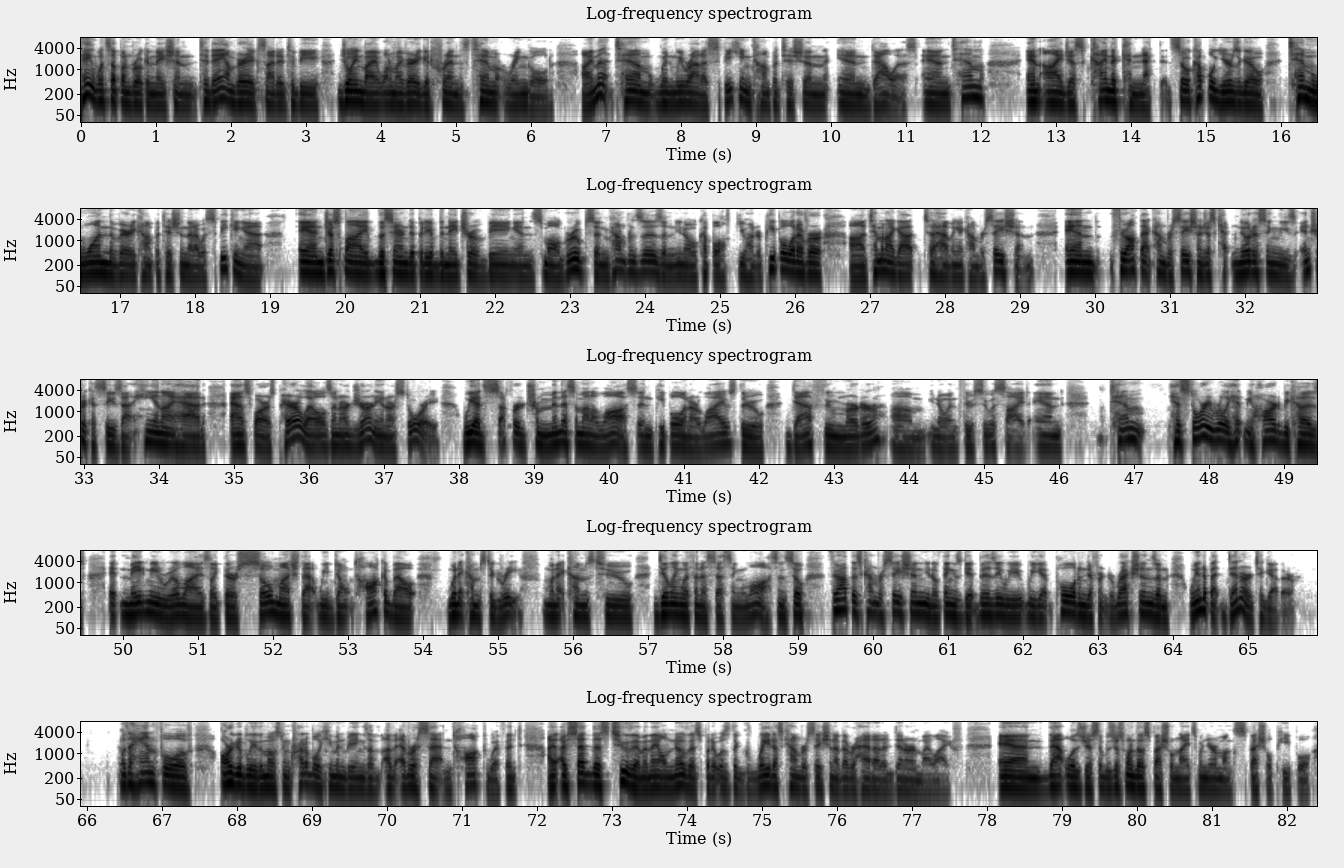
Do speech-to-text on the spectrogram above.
Hey, what's up, Unbroken Nation? Today I'm very excited to be joined by one of my very good friends, Tim Ringgold. I met Tim when we were at a speaking competition in Dallas, and Tim and I just kind of connected. So a couple years ago, Tim won the very competition that I was speaking at. And just by the serendipity of the nature of being in small groups and conferences and, you know, a couple few hundred people, whatever, uh, Tim and I got to having a conversation. And throughout that conversation, I just kept noticing these intricacies that he and I had as far as parallels in our journey and our story. We had suffered tremendous amount of loss in people in our lives through death, through murder, um, you know, and through suicide. And Tim his story really hit me hard because it made me realize like there's so much that we don't talk about when it comes to grief, when it comes to dealing with and assessing loss. And so throughout this conversation, you know, things get busy, we we get pulled in different directions and we end up at dinner together with a handful of arguably the most incredible human beings I've, I've ever sat and talked with. And I, have said this to them, and they all know this, but it was the greatest conversation I've ever had at a dinner in my life. And that was just, it was just one of those special nights when you're amongst special people.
